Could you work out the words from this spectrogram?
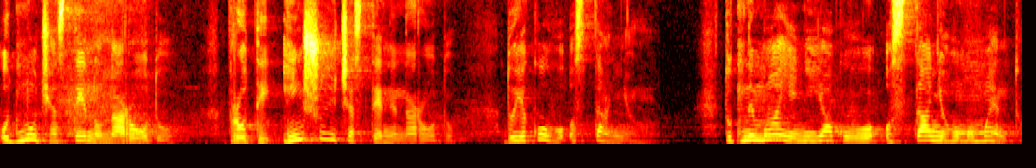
одну частину народу проти іншої частини народу? До якого останнього? Тут немає ніякого останнього моменту.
